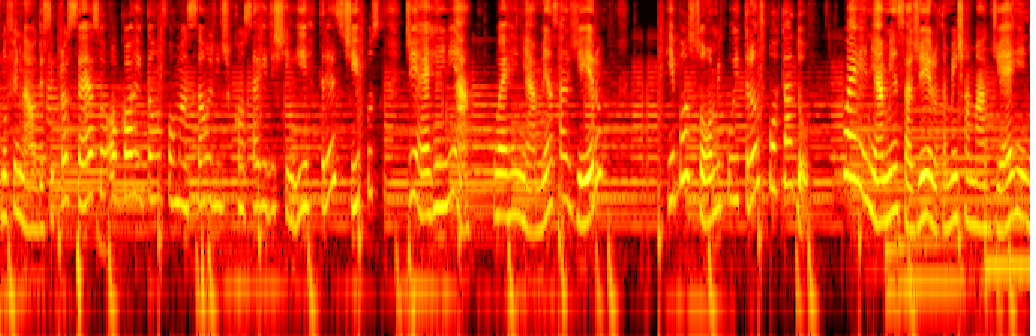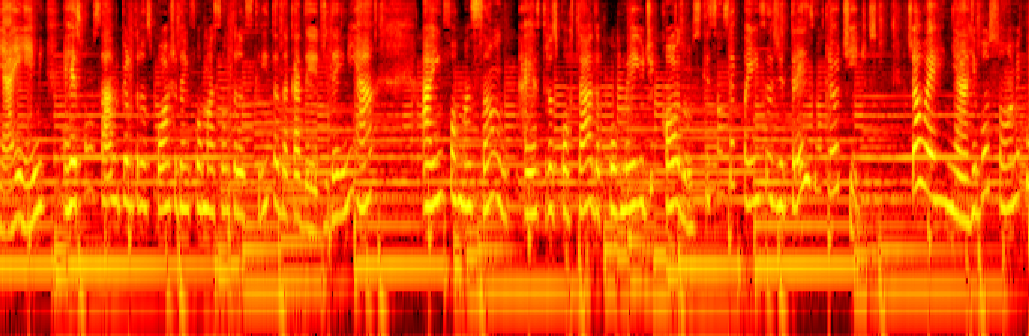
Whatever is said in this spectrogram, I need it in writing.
No final desse processo, ocorre então a formação, a gente consegue distinguir três tipos de RNA: o RNA mensageiro, ribossômico e transportador. O RNA mensageiro, também chamado de RNA-M, é responsável pelo transporte da informação transcrita da cadeia de DNA. A informação é transportada por meio de códons, que são sequências de três nucleotídeos. Já o RNA ribossômico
